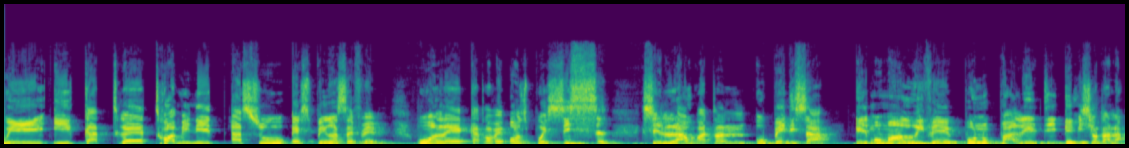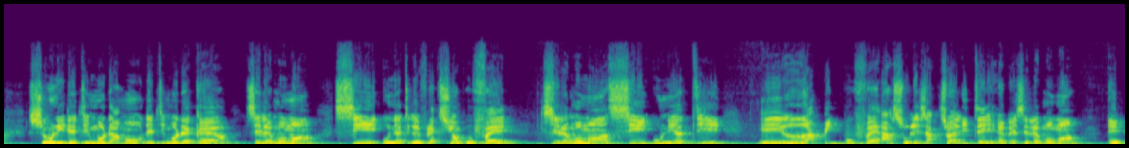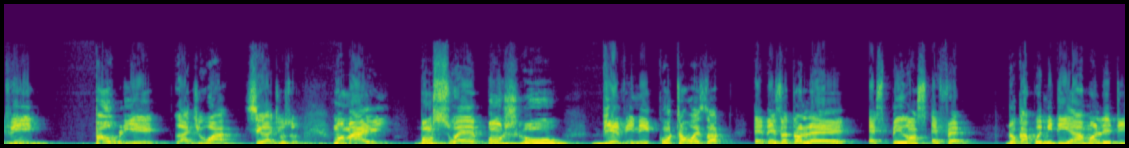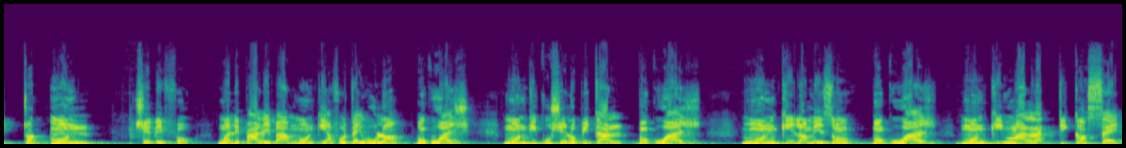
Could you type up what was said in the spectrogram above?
Oui, il 4 h 3 minutes à sous Espérance FM. Où on est 91.6. C'est là où attend au Pédissa et le moment arrivé pour nous parler de l'émission là. Si on a des petits mots d'amour, des petits mots de cœur, c'est le moment. Si on a des réflexions pour faire, c'est le moment. Si on a dit et pour faire à sous les actualités, eh ben, c'est le moment. Et puis, pas Radio A, c'est Radio Zone. Mamaï, bonsoir, bonjour, bienvenue, content aux autres, et les autres les Espérance FM. Donc après-midi, moi, je dit tout le monde, chebe fort. Je parle à monde qui en fauteuil roulant, bon courage. Monde qui couche à l'hôpital, bon courage. Monde qui la maison, bon courage. Monde qui malade du cancer,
